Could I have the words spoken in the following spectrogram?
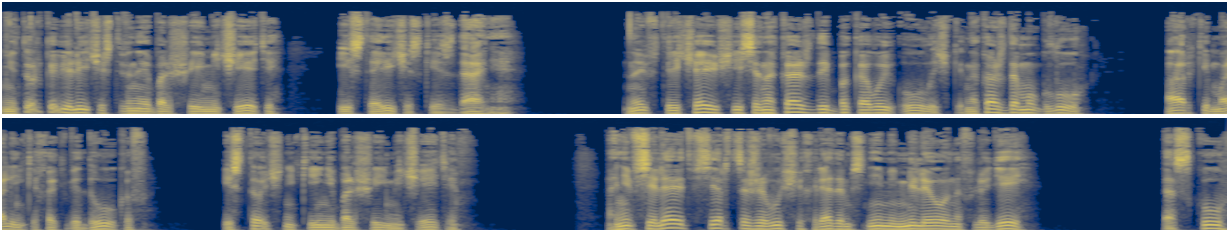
Не только величественные большие мечети и исторические здания, но и встречающиеся на каждой боковой улочке, на каждом углу, арки маленьких акведуков, источники и небольшие мечети. Они вселяют в сердце живущих рядом с ними миллионов людей тоску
